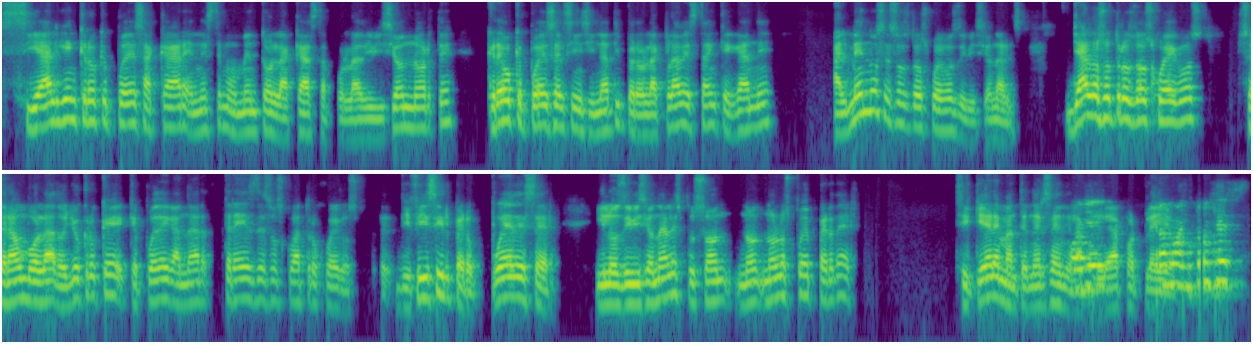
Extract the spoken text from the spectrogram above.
si alguien creo que puede sacar en este momento la casta por la división norte, creo que puede ser Cincinnati, pero la clave está en que gane al menos esos dos juegos divisionales. Ya los otros dos juegos será un volado. Yo creo que, que puede ganar tres de esos cuatro juegos. Eh, difícil, pero puede ser. Y los divisionales, pues son, no, no los puede perder. Si quiere mantenerse en Oye, la pelea por play. entonces,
